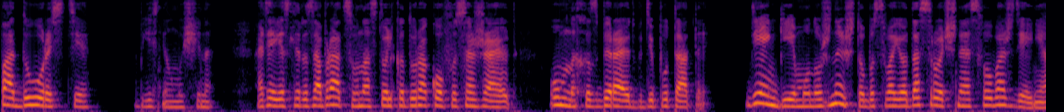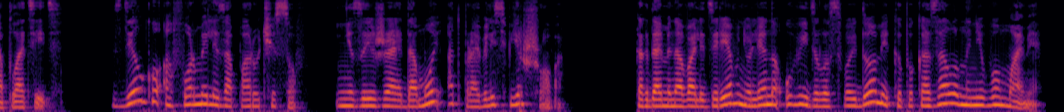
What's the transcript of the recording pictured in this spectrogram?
«По дурости», — объяснил мужчина. «Хотя, если разобраться, у нас только дураков и сажают, умных избирают в депутаты. Деньги ему нужны, чтобы свое досрочное освобождение оплатить». Сделку оформили за пару часов не заезжая домой, отправились в Ершово. Когда миновали деревню, Лена увидела свой домик и показала на него маме.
